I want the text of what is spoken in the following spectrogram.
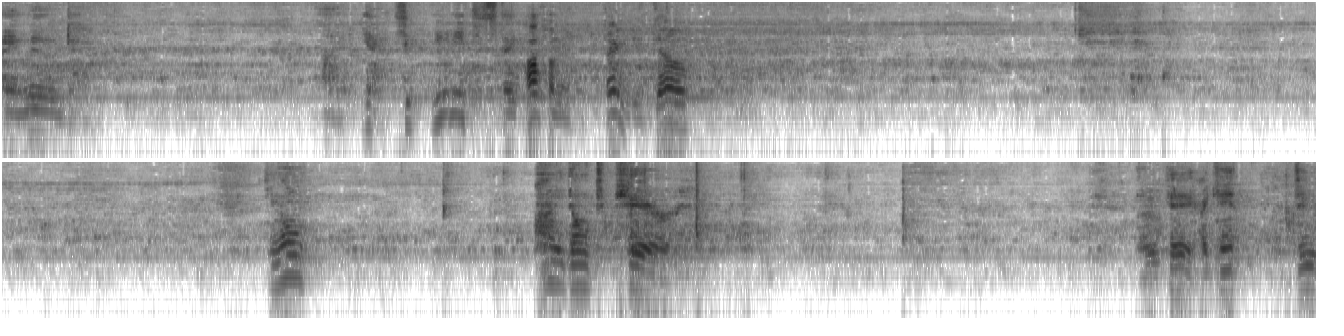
I moved Uh, yeah, see, you need to stay off of me. There you go. You know, I don't care. Okay, I can't do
